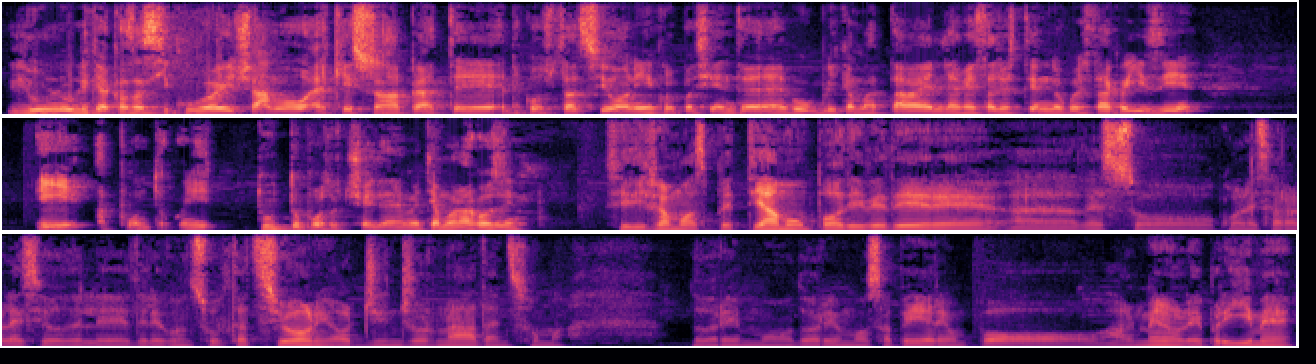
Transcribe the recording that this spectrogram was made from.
l'unica cosa sicura diciamo è che sono aperte le consultazioni con il Presidente della Repubblica Mattarella che sta gestendo questa crisi e appunto quindi tutto può succedere, mettiamola così. Sì, diciamo, aspettiamo un po' di vedere eh, adesso quale sarà l'esito delle, delle, consultazioni. Oggi in giornata, insomma, dovremmo, dovremmo sapere un po' almeno le prime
